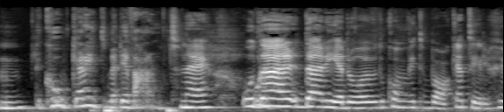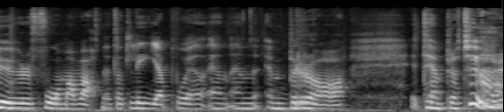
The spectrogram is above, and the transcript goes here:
Mm. Det kokar inte, men det är varmt. Nej, och där, där är då, då kommer vi tillbaka till hur får man vattnet att ligga på en, en, en, bra temperatur. Ja,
